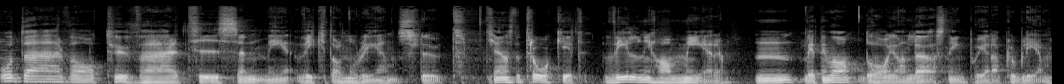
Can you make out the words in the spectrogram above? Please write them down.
Och där var tyvärr teasern med Viktor Norén slut. Känns det tråkigt? Vill ni ha mer? Mm, vet ni vad? Då har jag en lösning på era problem.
